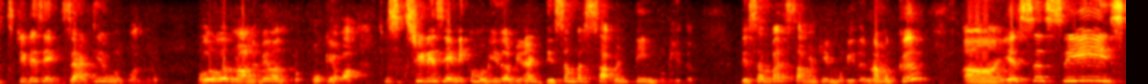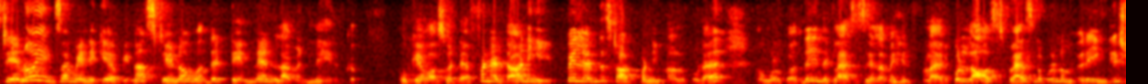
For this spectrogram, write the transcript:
சிக்ஸ்டி டேஸ் எக்ஸாக்ட்லி உங்களுக்கு வந்துடும் ஒரு ஒரு நாளுமே வந்துடும் ஓகேவா ஸோ சிக்ஸ்டி டேஸ் என்னைக்கு முடியுது அப்படின்னா டிசம்பர் செவன்டீன் முடியுது. டிசம்பர் செவன்டீன் முடியுது. நமக்கு எஸ்எஸ்சி ஸ்டெனோ எக்ஸாம் என்னைக்கு அப்படின்னா ஸ்டெனோ வந்து டென் அண்ட் லெவனில் இருக்குது ஓகேவா ஸோ டெஃபினட்டாக நீங்கள் இப்போலேருந்து ஸ்டார்ட் பண்ணிங்கனாலும் கூட உங்களுக்கு வந்து இந்த கிளாஸஸ் எல்லாமே ஹெல்ப்ஃபுல்லாக இருக்கும். லாஸ்ட் கிளாஸில் கூட நம்ம வெறும் இங்கிலீஷ்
